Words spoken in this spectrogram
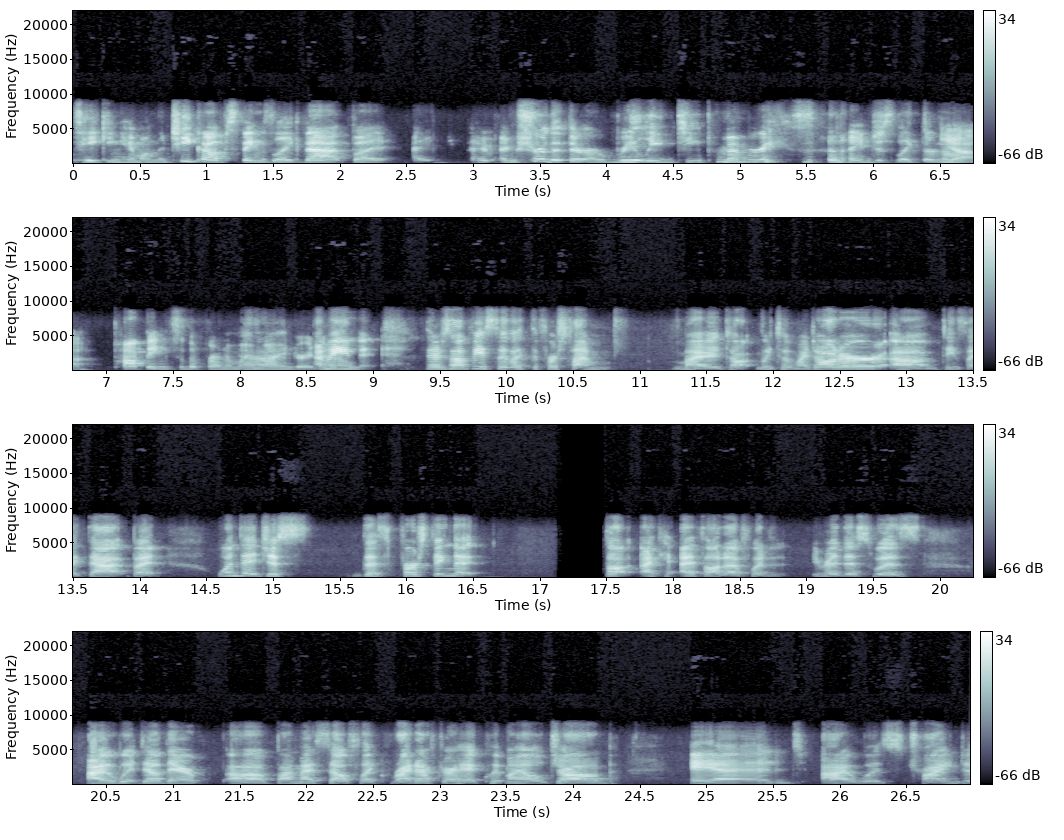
taking him on the teacups, things like that. But I, I, I'm sure that there are really deep memories, and I just like they're not Yeah. popping to the front of my Yeah. mind right I now. I mean, there's obviously like the first time my da- we took my daughter, um, things like that. But one that just the first thing that thought I I thought of when you read this was I went down there uh, by myself, like right after I had quit my old job, and I was trying to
